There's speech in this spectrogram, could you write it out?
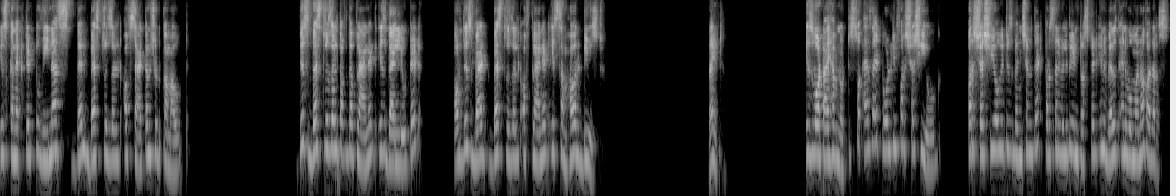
is connected to Venus, then best result of Saturn should come out. This best result of the planet is diluted or this bad best result of planet is somehow reduced. Right? Is what I have noticed. So as I told you for Shashi Yoga, for Shashi Yoga, it is mentioned that person will be interested in wealth and woman of others.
